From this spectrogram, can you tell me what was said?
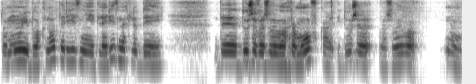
Тому і блокноти різні і для різних людей, де дуже важлива грамовка і дуже важливо, ну,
